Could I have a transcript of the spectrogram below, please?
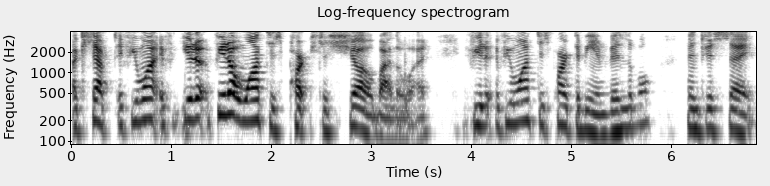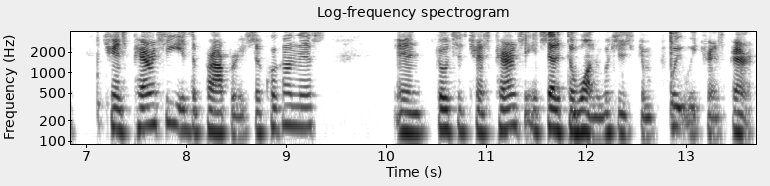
except if you want, if you if you don't want this part to show, by the way, if you if you want this part to be invisible, then just say transparency is the property. So click on this and go to the transparency and set it to one, which is completely transparent.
